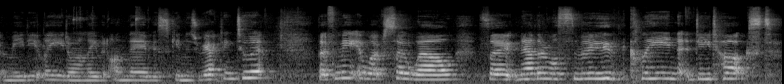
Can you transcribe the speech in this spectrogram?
immediately. You don't want to leave it on there if your skin is reacting to it. But for me, it worked so well. So now they're all smooth, clean, detoxed.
